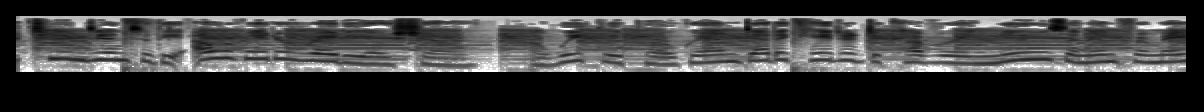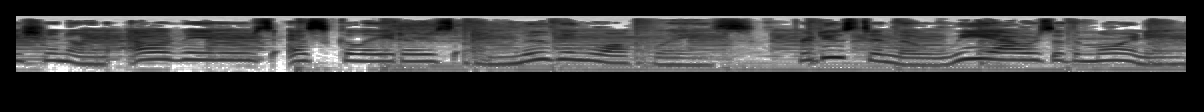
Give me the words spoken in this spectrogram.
tuned in to the Elevator Radio Show, a weekly program dedicated to covering news and information on elevators, escalators, and moving walkways. Produced in the wee hours of the morning,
